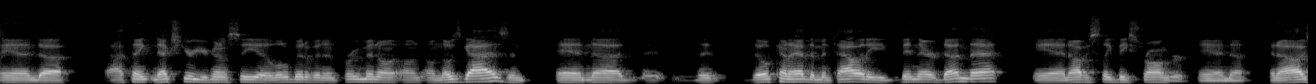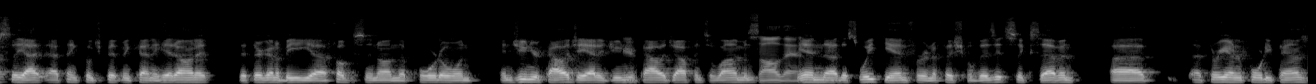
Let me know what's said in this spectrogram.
And uh, I think next year you're going to see a little bit of an improvement on on, on those guys, and and uh, the, they'll kind of have the mentality, been there, done that, and obviously be stronger. And uh, and obviously, I, I think Coach Pittman kind of hit on it that they're going to be uh, focusing on the portal and and junior college. They added junior yeah. college offensive lineman. Saw that in uh, this weekend for an official visit, six seven, uh, uh 340 pounds.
